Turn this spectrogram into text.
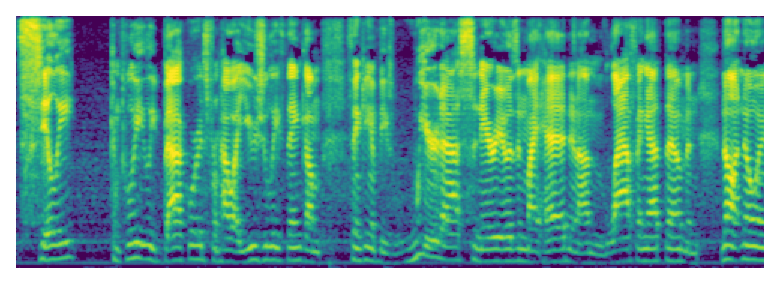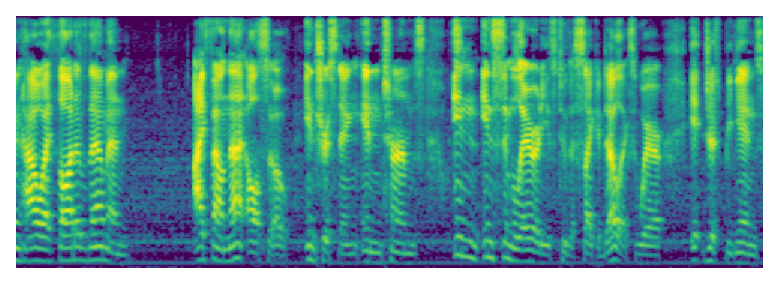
silly completely backwards from how I usually think. I'm thinking of these weird ass scenarios in my head and I'm laughing at them and not knowing how I thought of them and I found that also interesting in terms in in similarities to the psychedelics where it just begins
